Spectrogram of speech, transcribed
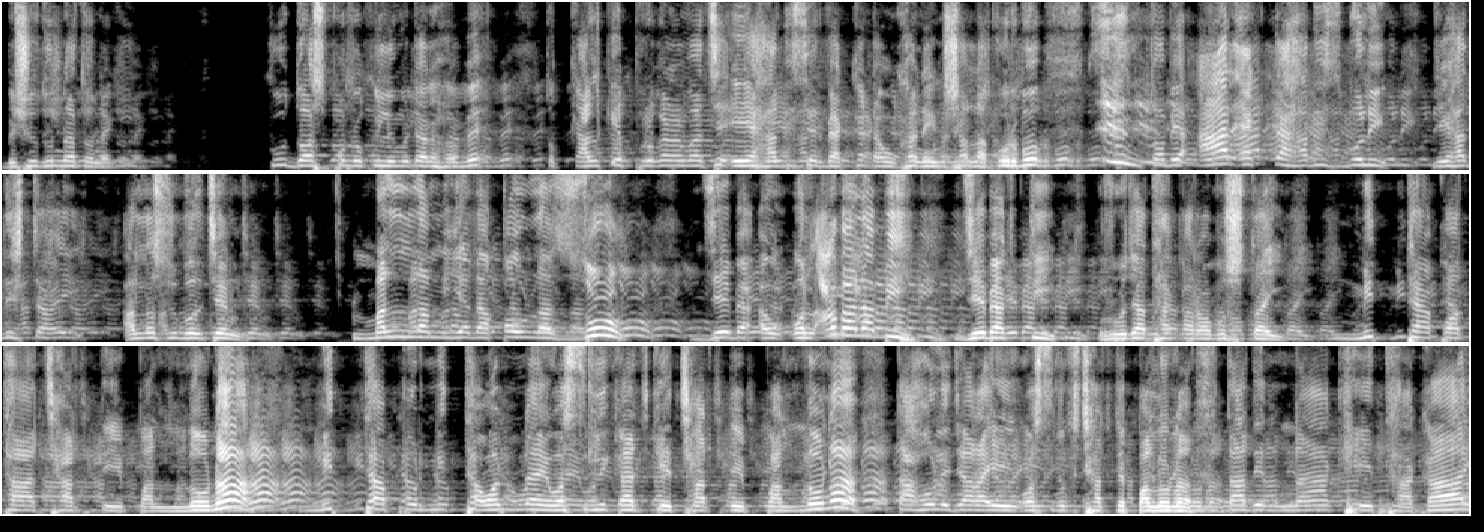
বেশি দূর না তো নাকি? খুব দশ পনেরো কিলোমিটার হবে। তো কালকে প্রোগ্রাম আছে, এই হাদিসের ব্যাখ্যাটা ওখানে ইনশাল্লাহ করব। তবে আর একটা হাদিস বলি, যে হাদিসটা আল্লাহ বলছেন মাল্লাম ইয়াদা কওলা জুর যে ওয়াল আমালা বিহ, যে ব্যক্তি রোজা থাকার অবস্থায় মিথ্যা কথা ছাড়তে পারল না মিথ্যা পর মিথ্যা অন্যায় অশ্লীল কাজকে ছাড়তে পারল না তাহলে যারা এই অশ্লীল ছাড়তে পারল না তাদের না খেয়ে থাকায়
